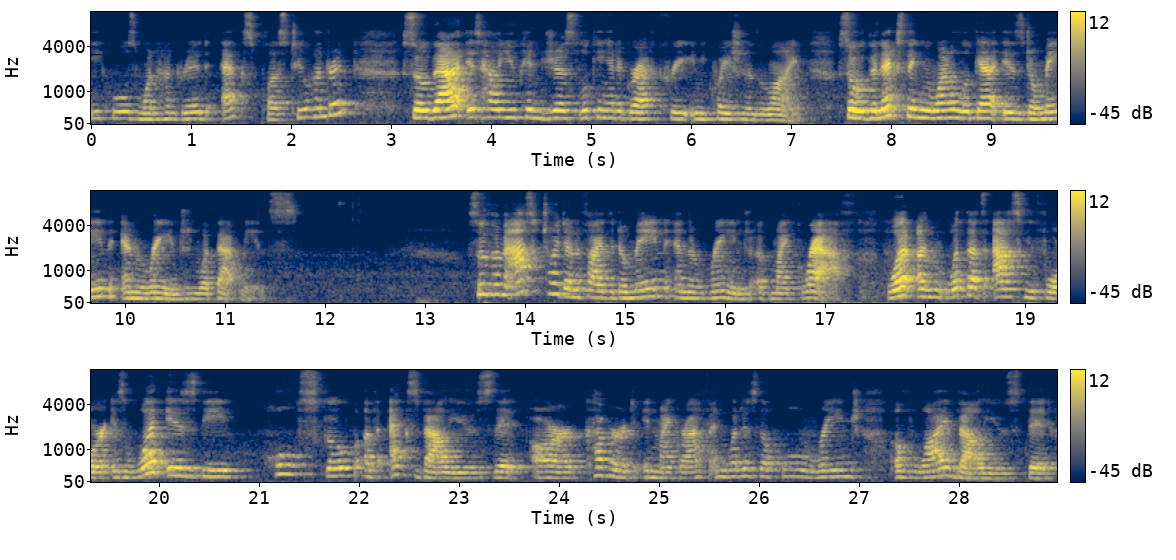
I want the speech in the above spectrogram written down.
equals 100x plus 200. So that is how you can just looking at a graph create an equation of the line. So the next thing we want to look at is domain and range and what that means. So if I'm asked to identify the domain and the range of my graph, what I'm what that's asking for is what is the whole scope of x values that are covered in my graph and what is the whole range of y values that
